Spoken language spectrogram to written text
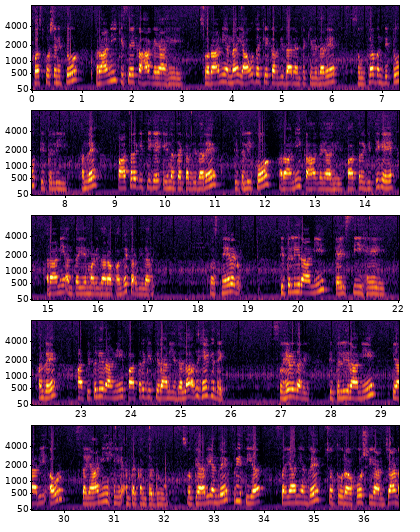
ಫಸ್ಟ್ ಕ್ವಶನ್ ಇತ್ತು, ರಾಣಿ ಕಿಸೆ ಕಹ ಗಯಾ ಹೇ? ಸೊ ರಾಣಿಯನ್ನ ಯಾವುದಕ್ಕೆ ಕರೆದಿದ್ದಾರೆ ಅಂತ ಕೇಳಿದ್ದಾರೆ ಸೊ ಉತ್ತರ ಬಂದ್ಬಿಟ್ಟು ತಿತಲಿ. ಅಂದ್ರೆ, ಪಾತ್ರಗಿತ್ತಿಗೆ ಏನಂತ ಕರೆದಿದ್ದಾರೆ, ತಿತಲಿ ಕೋ ರಾಣಿ ಕಹಾ ಗಯಾ ಹೇ? ಪಾತ್ರಗಿತ್ತಿಗೆ ರಾಣಿ ಅಂತ ಏನ್ ಮಾಡಿದಾರಪ್ಪ ಅಂದ್ರೆ ಕರೆದಿದ್ದಾರೆ. ಪ್ರಶ್ನೆ ಎರಡು, ತಿತಲಿ ರಾಣಿ ಕೈಸಿ ಹೇ? ಅಂದ್ರೆ, ಆ ತಿತಲಿ ರಾಣಿ, ಪಾತ್ರಗಿತ್ತಿ ರಾಣಿ ಇದೆಲ್ಲ ಅದು ಹೇಗಿದೆ? ಸೊ ಹೇಳಿದ್ದಾರೆ, ತಿತಲಿ ರಾಣಿ ಪ್ಯಾರಿ ಅವ್ರ ಸಯಾನಿ ಹೇ ಅಂತಕ್ಕಂಥದ್ದು. ಸೊ ಪ್ಯಾರಿ ಅಂದ್ರೆ ಪ್ರೀತಿಯ, ಸಯಾನಿ ಅಂದ್ರೆ ಚತುರ ಹೋಶಿಯಾರ್ ಜಾನ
